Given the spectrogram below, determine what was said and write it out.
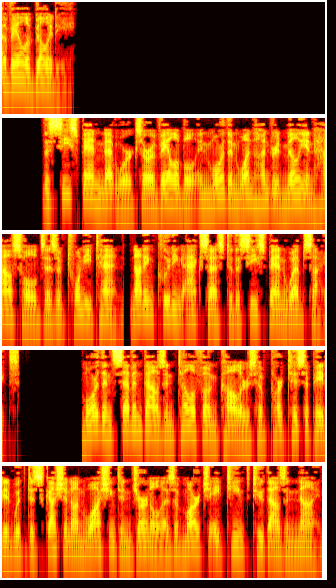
Availability. The C-SPAN networks are available in more than 100 million households as of 2010, not including access to the C-SPAN websites. More than 7,000 telephone callers have participated with discussion on Washington Journal as of March 18, 2009.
